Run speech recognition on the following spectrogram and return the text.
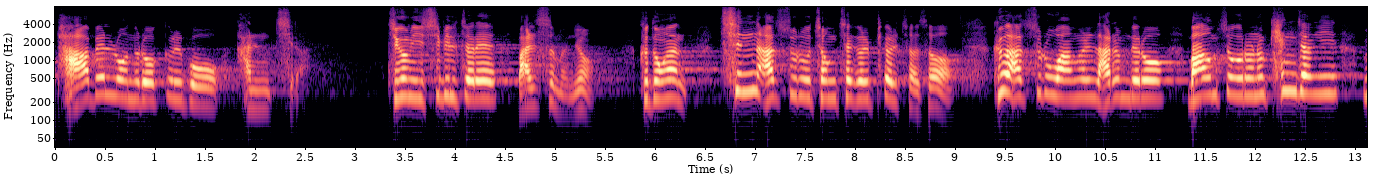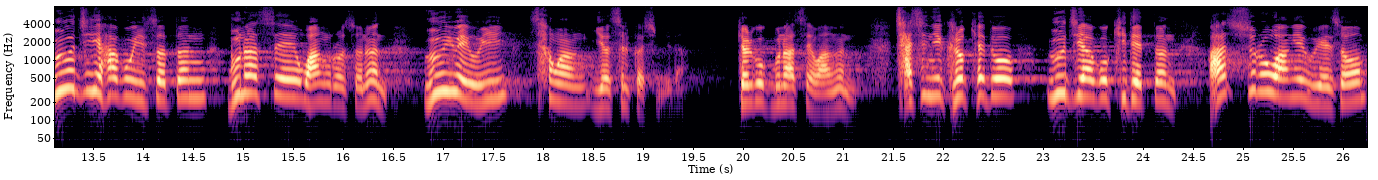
바벨론으로 끌고 간치라. 지금 이 11절의 말씀은요. 그동안 친아수르 정책을 펼쳐서 그 아수르 왕을 나름대로 마음속으로는 굉장히 의지하고 있었던 문하세 왕으로서는 의외의 상황이었을 것입니다. 결국 문하세 왕은 자신이 그렇게도 의지하고 기댔던 아수르 왕에 의해서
